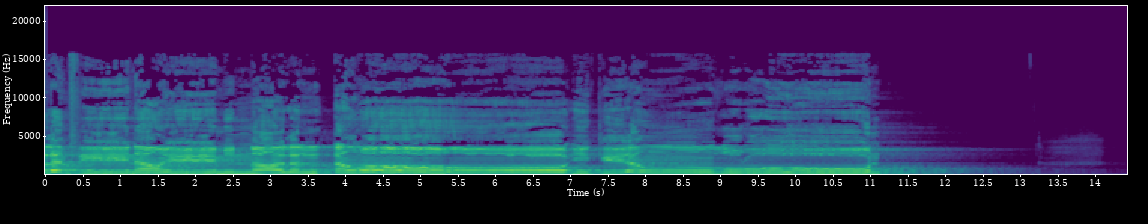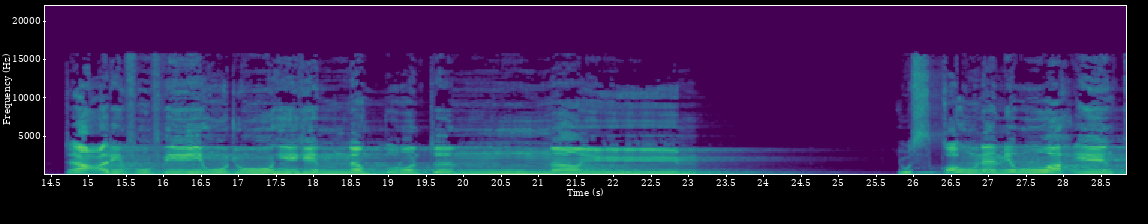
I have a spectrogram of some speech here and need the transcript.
لفي نعيم على الأرائك. تعرف في وجوههم نضره النعيم. يسقون من رحيق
